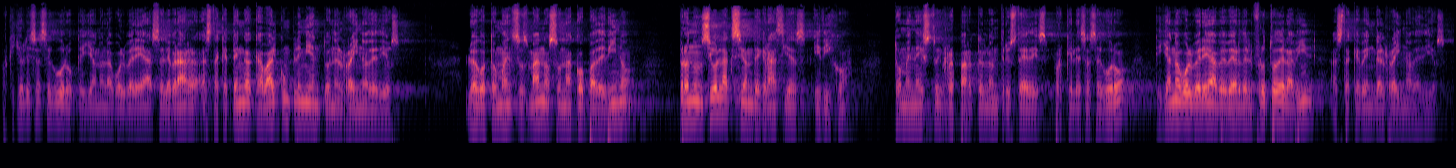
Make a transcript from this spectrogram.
porque yo les aseguro que ya no la volveré a celebrar hasta que tenga cabal cumplimiento en el reino de Dios. Luego tomó en sus manos una copa de vino, pronunció la acción de gracias y dijo, tomen esto y repártenlo entre ustedes, porque les aseguro que ya no volveré a beber del fruto de la vid hasta que venga el reino de Dios.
